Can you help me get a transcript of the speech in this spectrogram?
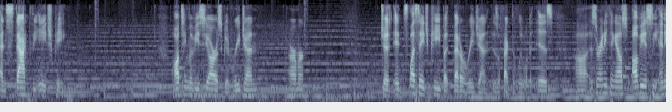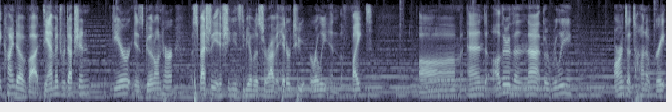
and stack the HP. Ultima VCR is a good regen armor. Just It's less HP, but better regen is effectively what it is. Uh, is there anything else? Obviously, any kind of uh, damage reduction gear is good on her, especially if she needs to be able to survive a hit or two early in the fight. Um, and other than that, there really aren't a ton of great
